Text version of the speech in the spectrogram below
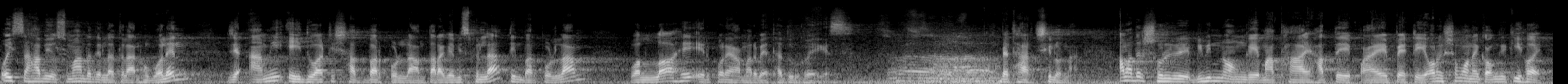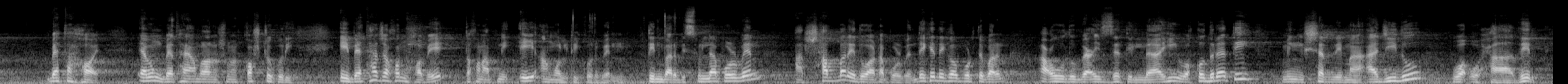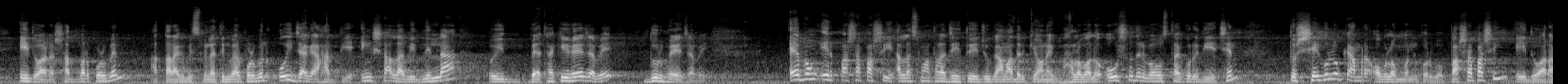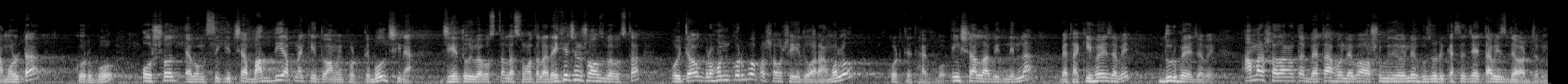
ওই সাহাবি ওসমান রাদিল্লাহ তালাহু বলেন যে, আমি এই দোয়াটি সাতবার পড়লাম। তার আগে বিসমিল্লা তিনবার পড়লাম। ওয়াল্লাহে, এরপরে আমার ব্যথা দূর হয়ে গেছে। ব্যথা আর ছিল না। আমাদের শরীরে বিভিন্ন অঙ্গে মাথায়, হাতে, পায়ে, পেটে অনেক সময় অনেক অঙ্গে কি হয়? ব্যথা হয়। এবং ব্যথায় আমরা অনেক সময় কষ্ট করি। এই ব্যথা যখন হবে, তখন আপনি এই আমলটি করবেন। তিনবার বিসমিল্লা পড়বেন আর সাতবার এই দোয়াটা পড়বেন। দেখে দেখেও পড়তে পারেন। আউদু বাইজ্জাতিল্লাহি ওয়া কুদরাতি মিং শাররি মা আজিদু ওয়া উহাদির। এই দোয়াটা সাতবার পড়বেন আর তার আগে বিসমিল্লা তিনবার পড়বেন। ওই জায়গায় হাত দিয়ে ইনশাআল্লাহ বিদিনিল্লাহ ওই ব্যথা কি হয়ে যাবে? দূর হয়ে যাবে। এবং এর পাশাপাশি আল্লাহ সুমাতারা যেহেতু এই যুগে আমাদেরকে অনেক ভালো ভালো ঔষধের ব্যবস্থা করে দিয়েছেন তো সেগুলোকে আমরা অবলম্বন করব। পাশাপাশি এই দোয়ার আমলটা করব। ঔষধ এবং চিকিৎসা বাদ দিয়ে আপনাকে এই দোয়া আমি পড়তে বলছি না। যেহেতু ওই ব্যবস্থা আল্লাহ সুমাতালা রেখেছেন, সহজ ব্যবস্থা, ওইটাও গ্রহণ করব, পাশাপাশি এই দোয়ার আমলও করতে থাকব। ইনশাল্লাহ বিদিনিল্লা ব্যথা কী হয়ে যাবে? দূর হয়ে যাবে। আমরা সাধারণত ব্যথা হলে বা অসুবিধা হলে হুজুরের কাছে যাই তাবিজ দেওয়ার জন্য।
